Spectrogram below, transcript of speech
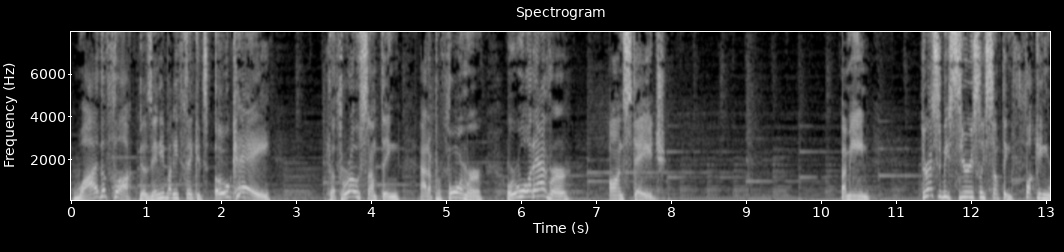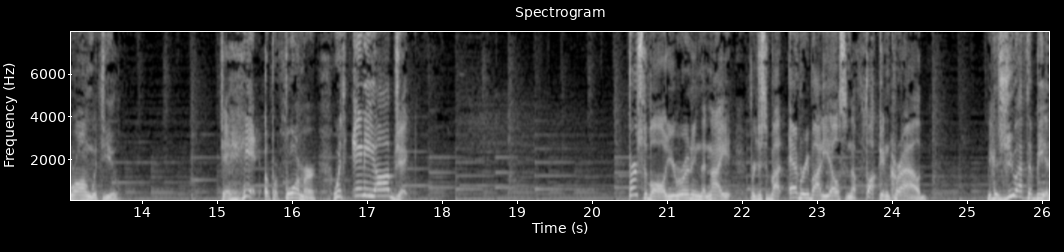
Why the fuck does anybody think it's okay to throw something at a performer or whatever on stage? I mean, there has to be seriously something fucking wrong with you to hit a performer with any object. First of all, you're ruining the night for just about everybody else in the fucking crowd because you have to be a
